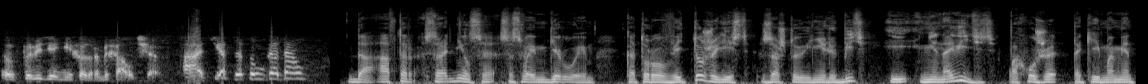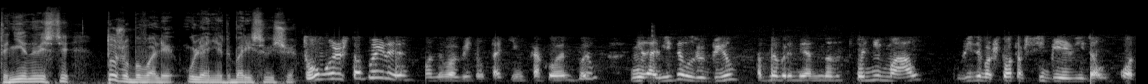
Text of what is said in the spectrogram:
в поведении Федора Михайловича. А отец это угадал. Да, автор сроднился со своим героем, которого ведь тоже есть за что и не любить, и ненавидеть. Похоже, такие моменты ненависти тоже бывали у Леонида Борисовича. Думаю, что были. Он его видел таким, какой он был ненавидел, любил одновременно, понимал, видимо, что-то в себе видел от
